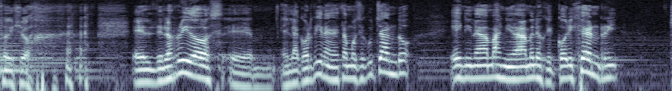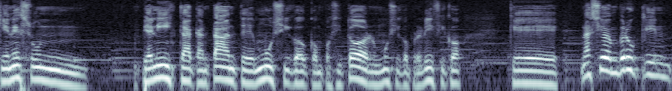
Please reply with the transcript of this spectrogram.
Soy yo. el de los ruidos eh, en la cortina que estamos escuchando es ni nada más ni nada menos que Cory Henry, quien es un pianista, cantante, músico, compositor, músico prolífico, que nació en Brooklyn,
